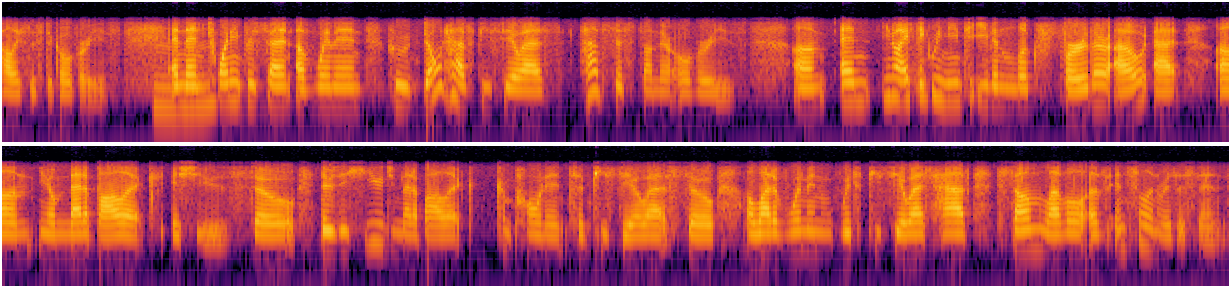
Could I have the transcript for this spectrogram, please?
polycystic ovaries. And then 20% of women who don't have PCOS have cysts on their ovaries. Um, and you know, I think we need to even look further out at um, you know metabolic issues. So there's a huge metabolic component to PCOS. So a lot of women with PCOS have some level of insulin resistance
